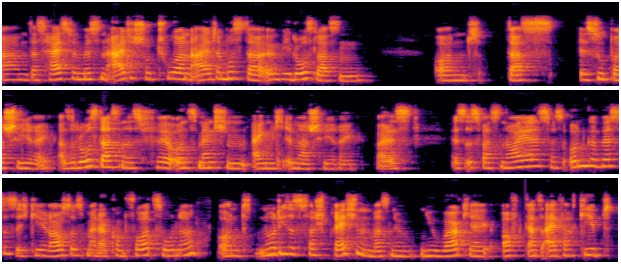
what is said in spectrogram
Ähm, das heißt, wir müssen alte Strukturen, alte Muster irgendwie loslassen und das ist super schwierig. Also loslassen ist für uns Menschen eigentlich immer schwierig, weil es, es ist was Neues, was Ungewisses. Ich gehe raus aus meiner Komfortzone und nur dieses Versprechen, was New, Work ja oft ganz einfach gibt,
